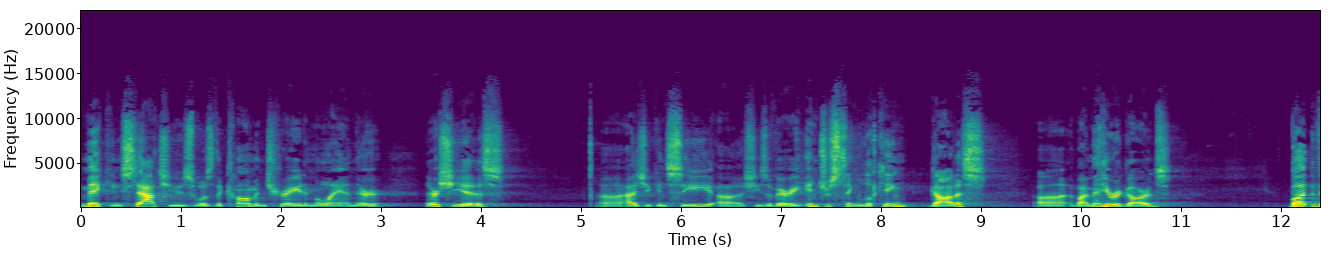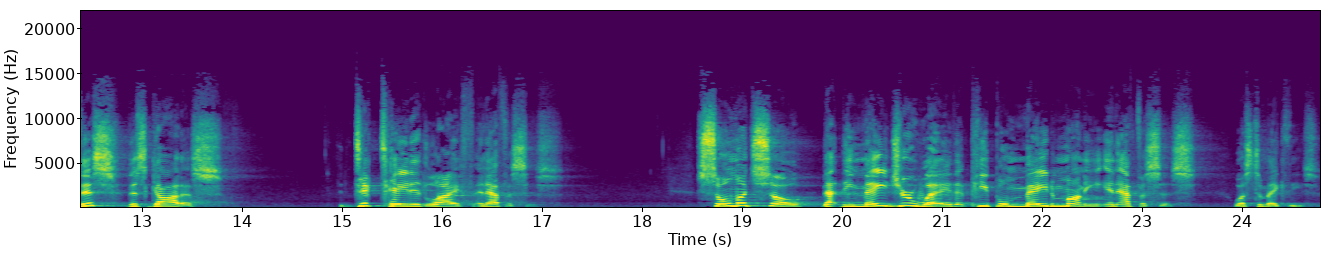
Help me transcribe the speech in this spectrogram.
making statues was the common trade in the land. There, there she is. Uh, as you can see, uh, she's a very interesting looking goddess uh, by many regards. But this, this goddess dictated life in Ephesus. So much so that the major way that people made money in Ephesus was to make these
